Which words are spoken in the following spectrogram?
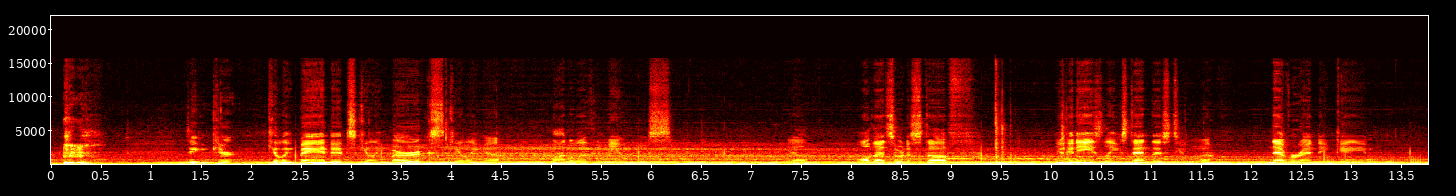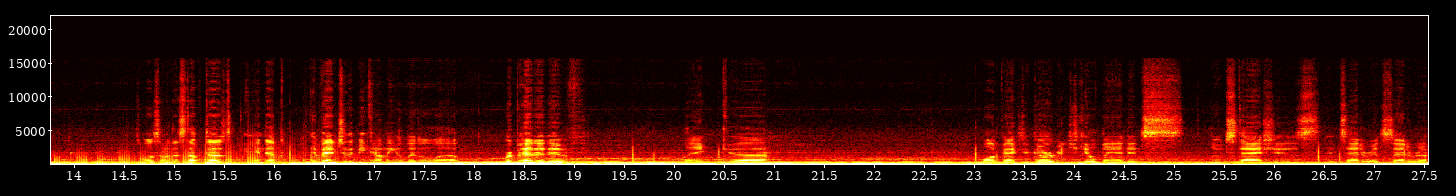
taking care, killing bandits, killing mercs, killing uh, monolith mutants, you know, all that sort of stuff. You can easily extend this to a never-ending game. Well, some of the stuff does end up eventually becoming a little uh, repetitive, like uh, walk back to garbage, kill bandits, loot stashes, etc., etc.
